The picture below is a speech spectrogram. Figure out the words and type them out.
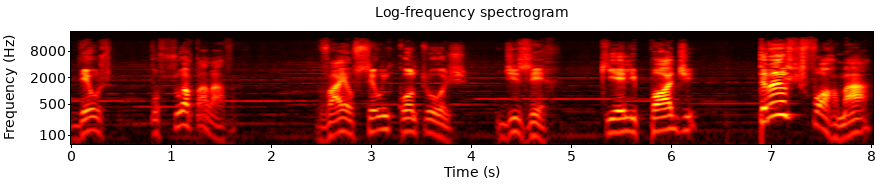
Deus, por Sua palavra, vai ao seu encontro hoje dizer que Ele pode transformar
